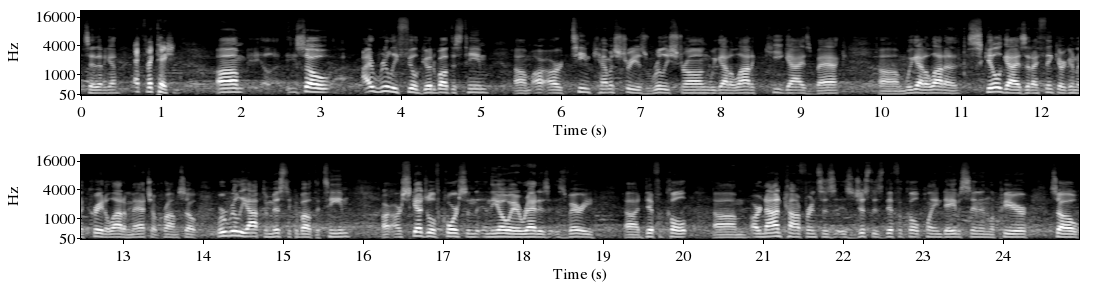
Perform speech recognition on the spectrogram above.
Say that again. Expectations. Um, so I really feel good about this team. Um, our, our, team chemistry is really strong. We got a lot of key guys back. Um, we got a lot of skill guys that I think are going to create a lot of matchup problems. So we're really optimistic about the team. Our, our schedule, of course, in the, in the OA Red is, is very uh, difficult. Um, our non-conference is, is, just as difficult playing Davison and Lapeer. So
